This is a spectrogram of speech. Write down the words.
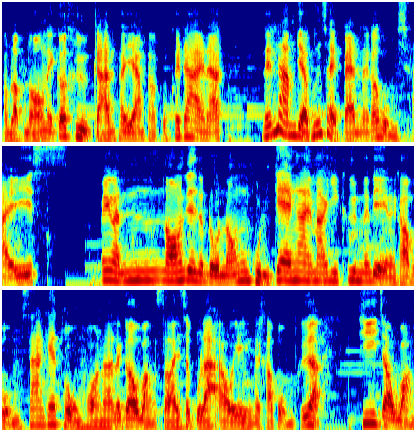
สำหรับน้องเนี่ยก็คือการพยายามขังคุกให้ได้นะแนะนำอย่าเพิ่งใส่แปนนะครับผมใช้ไม่งั้นน้องจะโดนน้องคุณแก้ง่ายมากยิ่งขึ้นนั่นเองนะครับผมสร้างแค่ธงพอนะแล้วก็หวังสไลด์สกุระเอาเองนะครับผมเพื่อ ที่จะหวัง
